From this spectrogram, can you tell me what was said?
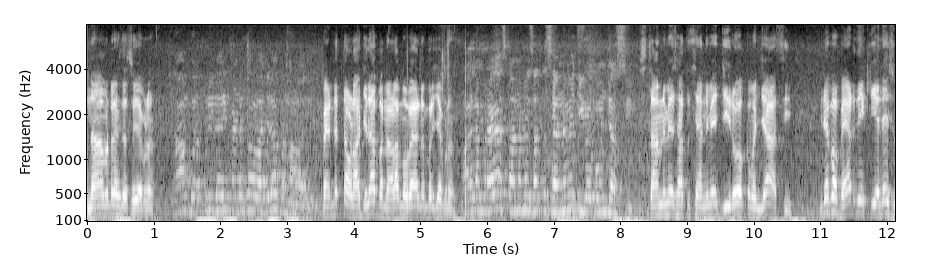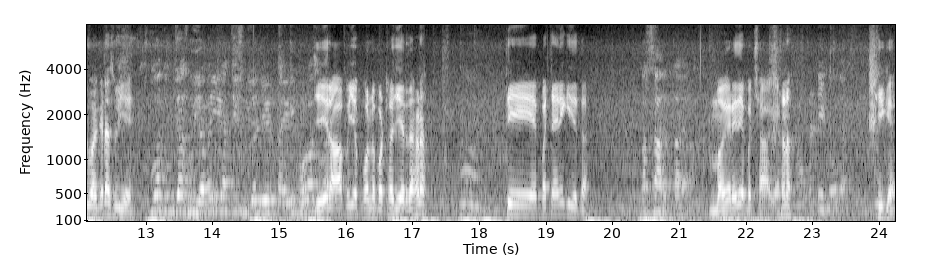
ਨਾਮ ਐਡਰੈਸ ਦੱਸੋ ਜੀ ਆਪਣਾ। ਨਾਮ ਗੁਰਪ੍ਰੀਤ ਹੈ ਜੀ, ਪਿੰਡ ਧੌਲਾ ਜ਼ਿਲ੍ਹਾ ਬਰਨਾਲਾ ਜੀ। ਪਿੰਡ ਧੌਲਾ ਜ਼ਿਲ੍ਹਾ ਬਰਨਾਲਾ ਮੋਬਾਈਲ ਨੰਬਰ ਜੀ ਆਪਣਾ। ਮੋਬਾਈਲ ਨੰਬਰ ਹੈਗਾ 9779905180 977905105180 ਜਿਹੜੇ ਆਪਾਂ ਬੈਠ ਦੇਖੀ ਇਹਨੇ ਸੂਆ ਕਿਹੜਾ ਸੂਈ ਹੈ ਉਹ ਦੂਜਾ ਸੂਈ ਆ ਬਈ ਅੱਜ ਹੀ ਸੂਈ ਆ ਜੇਰ ਪਾਏਗੀ ਬੋਲਾ। ਜੇਰ ਆਪ ਇਹ ਫੁੱਲ ਬੱਠਾ ਜੇਰ ਦਾ ਹਨਾ? ਹਾਂ। ਤੇ ਬੱਚਾ ਇਹਨੇ ਕੀ ਦਿੱਤਾ? ਬੱਸਾ ਦਿੱਤਾ ਯਾਰ। ਮਗਰ ਇਹਦੇ ਬੱਚਾ ਆ ਗਿਆ ਹਨਾ? ਹਾਂ, ਠੰਡੀ ਬਹੁਤ ਆ। ਠੀਕ ਹੈ।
